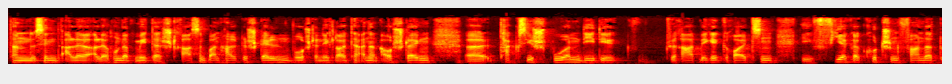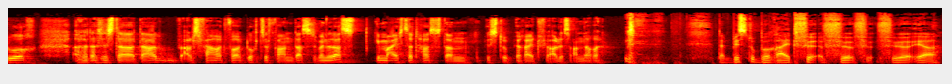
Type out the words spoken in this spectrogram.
Dann sind alle, alle 100 Meter Straßenbahnhaltestellen, wo ständig Leute ein- und aussteigen, äh, Taxispuren, die, die Radwege kreuzen, die Viererkutschen fahren da durch. Also das ist da, da als Fahrradfahrer durchzufahren, das, wenn du das gemeistert hast, dann bist du bereit für alles andere. dann bist du bereit für für für, für ja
